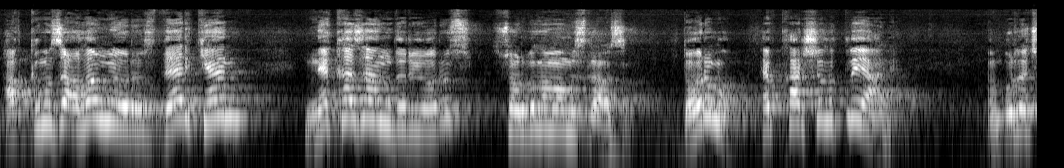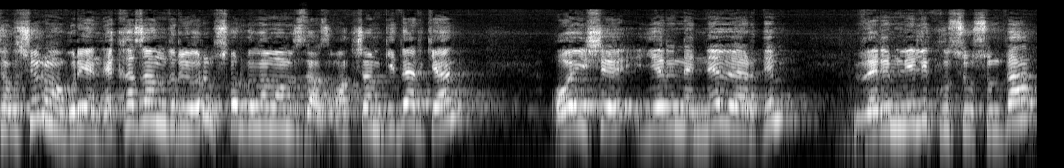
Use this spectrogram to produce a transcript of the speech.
Hakkımızı alamıyoruz derken ne kazandırıyoruz? Sorgulamamız lazım. Doğru mu? Hep karşılıklı yani. Ben burada çalışıyorum ama buraya ne kazandırıyorum sorgulamamız lazım. Akşam giderken o işe yerine ne verdim? Verimlilik hususunda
